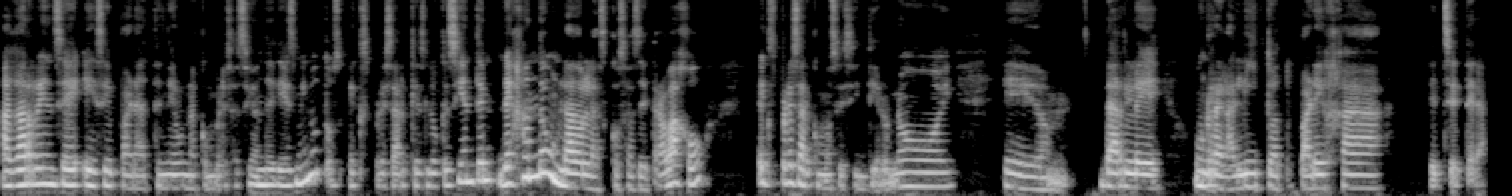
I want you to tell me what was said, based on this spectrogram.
agárrense ese para tener una conversación de 10 minutos, expresar qué es lo que sienten, dejando a un lado las cosas de trabajo, expresar cómo se sintieron hoy, em, darle un regalito a tu pareja, etc.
